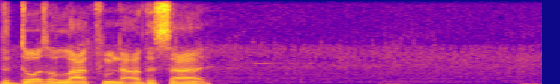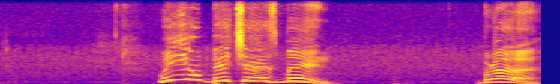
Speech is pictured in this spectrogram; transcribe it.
The doors are locked from the other side. Where your bitch ass been? Bruh.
